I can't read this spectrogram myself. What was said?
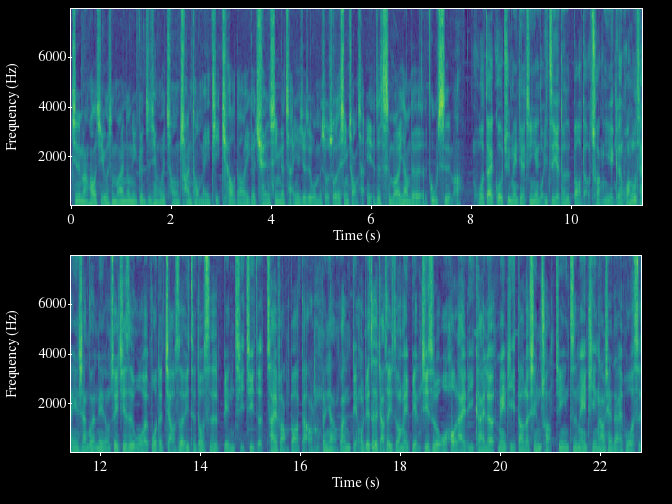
其实蛮好奇，为什么安东尼哥之前会从传统媒体跳到一个全新的产业，就是我们所说的新创产业？这是什么样的故事吗？我在过去媒体的经验，我一直也都是报道创业跟网络产业相关的内容，所以其实我我的角色一直都是编辑、记者、采访、报道、分享观点。我觉得这个角色一直都没变。即使我后来离开了媒体，到了新创经营自媒体，然后现在在 Apple 是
